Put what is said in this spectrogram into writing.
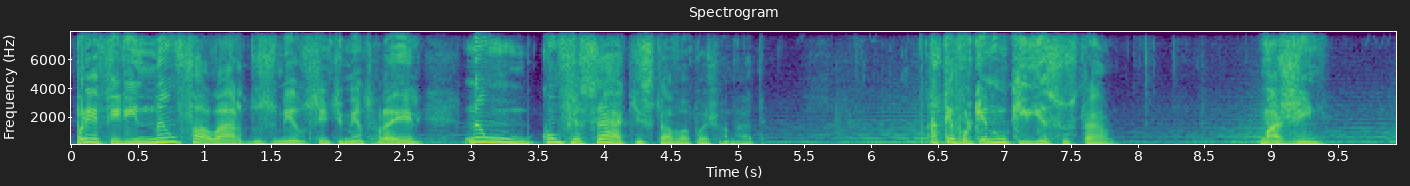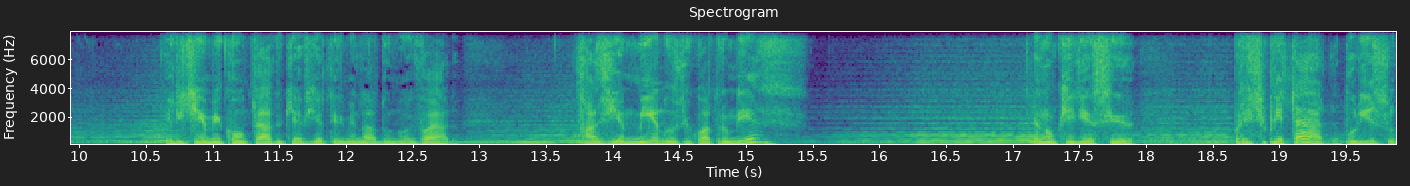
preferi não falar dos meus sentimentos para ele, não confessar que estava apaixonada. Até porque não queria assustá-lo. Imagine. Ele tinha me contado que havia terminado o noivado fazia menos de quatro meses. Eu não queria ser precipitada, por isso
